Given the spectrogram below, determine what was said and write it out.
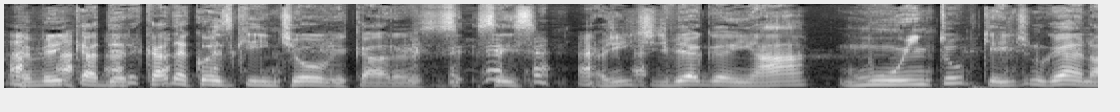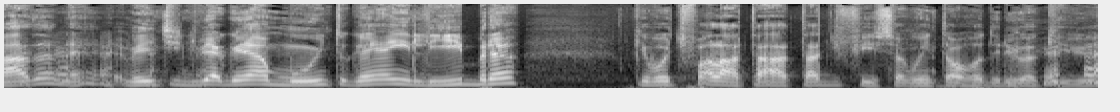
É brincadeira. Cada coisa que a gente ouve, cara, cês, a gente devia ganhar muito, porque a gente não ganha nada, né? A gente devia ganhar muito, ganhar em Libra. Que eu vou te falar, tá, tá difícil aguentar o Rodrigo aqui, viu?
